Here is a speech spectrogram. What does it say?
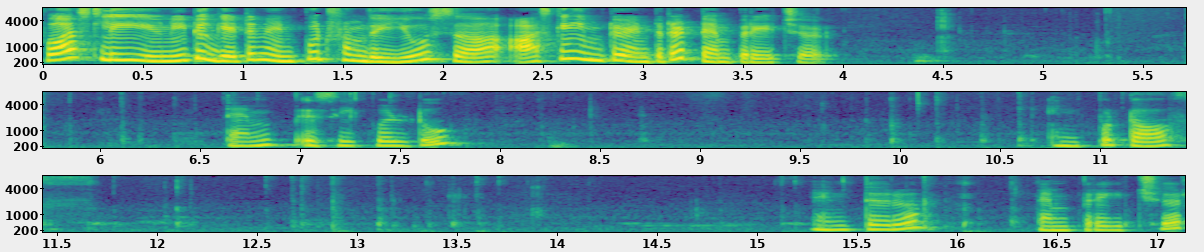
Firstly, you need to get an input from the user asking him to enter a temperature. Temp is equal to input of enter a temperature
